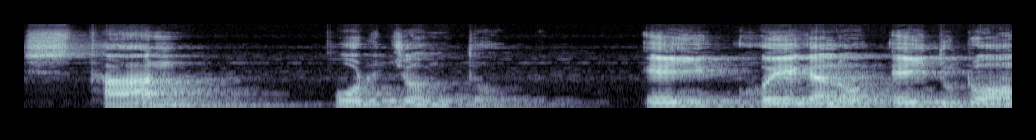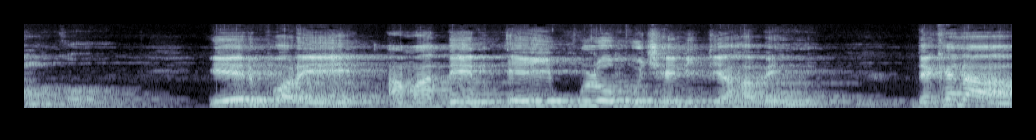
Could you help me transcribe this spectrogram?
স্থান পর্যন্ত। এই হয়ে গেল এই দুটো অঙ্ক। এরপরে আমাদের এইগুলো বুঝে নিতে হবে। দেখে নাও,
